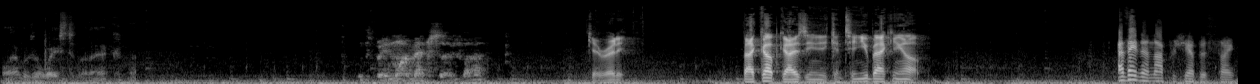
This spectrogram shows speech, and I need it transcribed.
Well, that was a waste of an mech. it's been my match so far. Get ready. Back up, guys. You need to continue backing up. I think they're not pushing up this time.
